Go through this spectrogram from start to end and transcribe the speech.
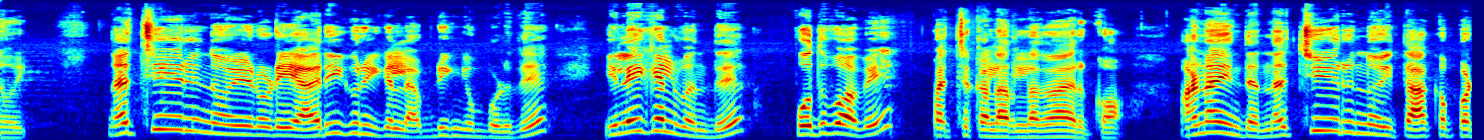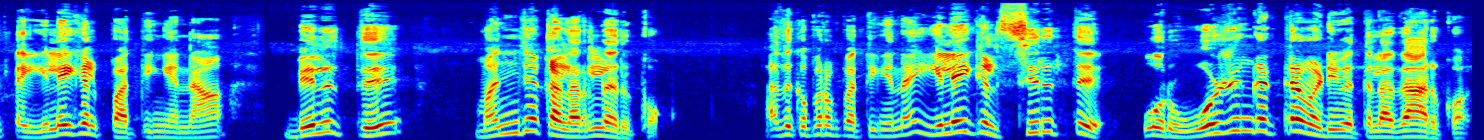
நோய். நச்சுயிரி நோயினுடைய அறிகுறிகள் அப்படிங்கும் பொழுது இலைகள் வந்து பொதுவாகவே பச்சை கலரில் தான் இருக்கும். ஆனால் இந்த நச்சுயிரி நோய் தாக்கப்பட்ட இலைகள் பார்த்திங்கன்னா வெளுத்து மஞ்சள் கலரில் இருக்கும். அதுக்கப்புறம் பார்த்திங்கன்னா இலைகள் சிறுத்து ஒரு ஒழுங்கற்ற வடிவத்தில் தான் இருக்கும்.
